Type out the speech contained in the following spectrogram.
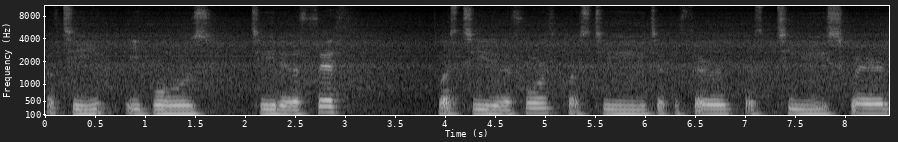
of t equals t to the fifth plus t to the fourth plus t to the third plus t squared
